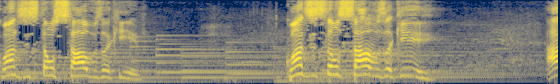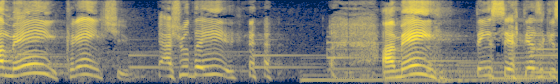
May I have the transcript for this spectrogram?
Quantos estão salvos aqui? Quantos estão salvos aqui? Amém, crente, me ajuda aí. Amém? Tenho certeza que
